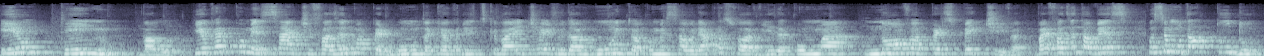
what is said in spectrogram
eu tenho valor. E eu quero começar te fazendo uma pergunta que eu acredito que vai te ajudar muito a começar a olhar para sua vida com uma nova perspectiva. Vai fazer talvez você mudar tudo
